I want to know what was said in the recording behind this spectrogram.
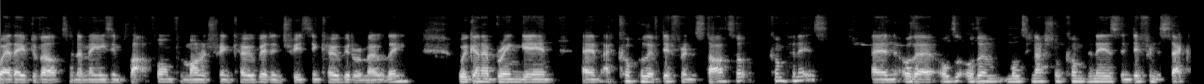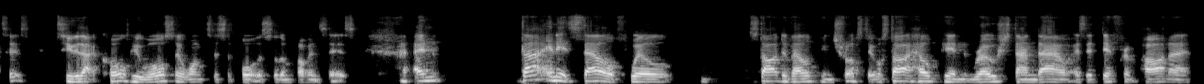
where they've developed an amazing platform for monitoring COVID and treating COVID remotely. We're going to bring in um, a couple of different startup companies and other other multinational companies in different sectors to that call who also want to support the southern provinces. And that in itself will start developing trust. It will start helping Roche stand out as a different partner,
